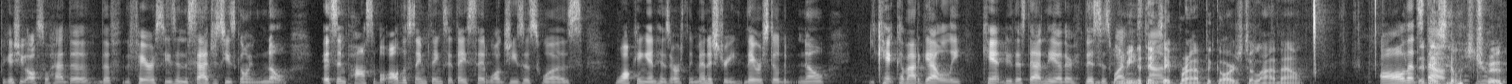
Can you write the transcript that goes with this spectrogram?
because you also had the, the the pharisees and the sadducees going no It's impossible. All the same things that they said while Jesus was walking in his earthly ministry, they were still, de- no, you can't come out of Galilee, can't do this, that, and the other. This is why you mean the things not. they bribed the guards to lie about all that, that stuff, they said was true?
